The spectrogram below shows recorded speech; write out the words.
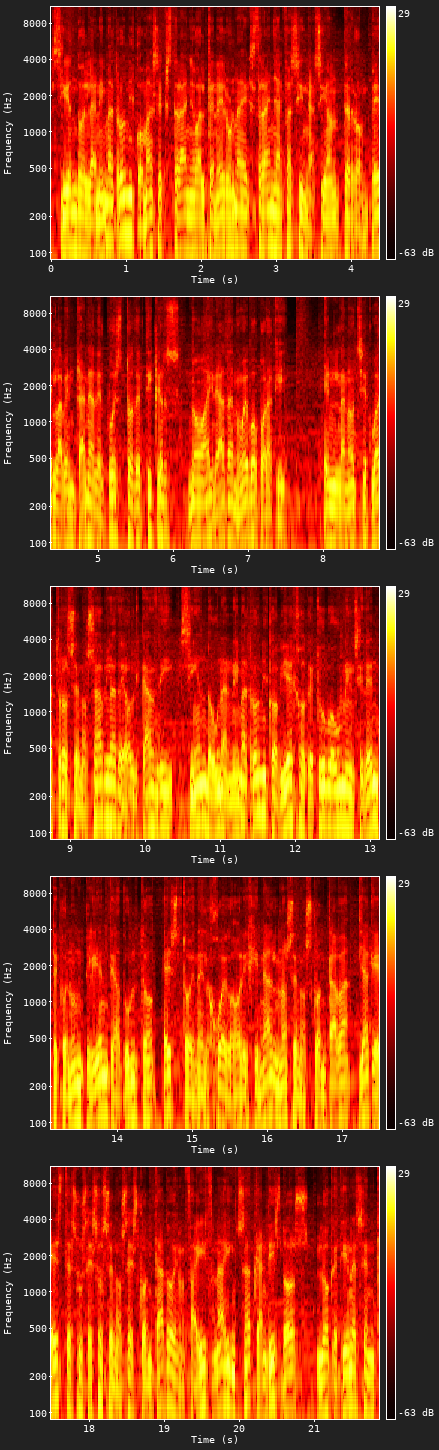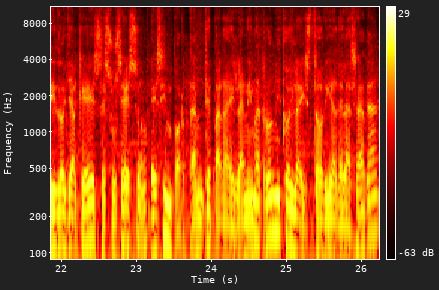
siendo el animatrónico más extraño al tener una extraña fascinación de romper la ventana del puesto de tickers, no hay nada nuevo por aquí. En la noche 4 se nos habla de Old Candy, siendo un animatrónico viejo que tuvo un incidente con un cliente adulto, esto en el juego original no se nos contaba, ya que este suceso se nos es contado en Five Nights at Candy's 2, lo que tiene sentido ya que ese suceso es importante para el animatrónico y la historia de la saga,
